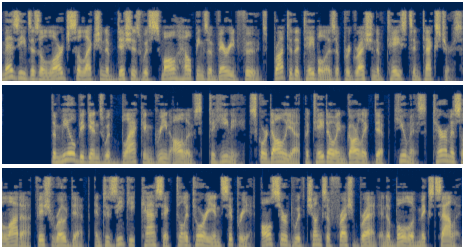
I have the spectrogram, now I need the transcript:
Mezzides is a large selection of dishes with small helpings of varied foods, brought to the table as a progression of tastes and textures. The meal begins with black and green olives, tahini, scordalia potato and garlic dip, hummus, tarama salata fish roe dip, and tzatziki, talattouri in Cypriot, all served with chunks of fresh bread and a bowl of mixed salad.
